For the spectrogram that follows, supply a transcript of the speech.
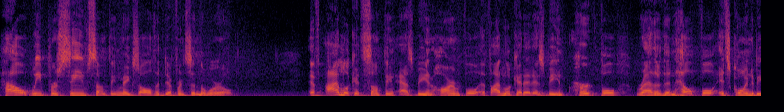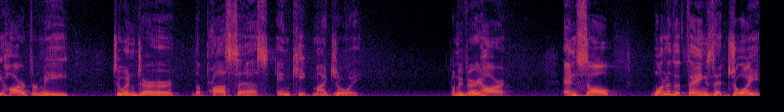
How we perceive something makes all the difference in the world. If I look at something as being harmful, if I look at it as being hurtful rather than helpful, it's going to be hard for me to endure the process and keep my joy. It's going to be very hard. And so, one of the things that joy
